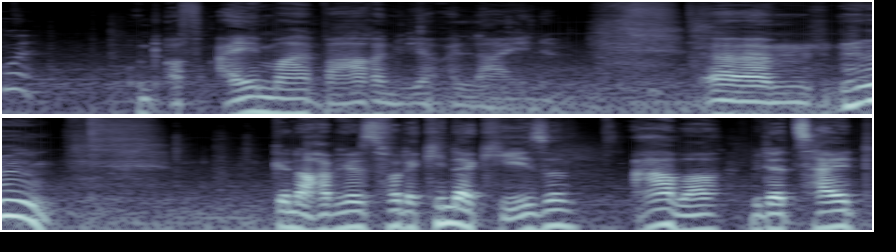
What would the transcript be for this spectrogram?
Cool. und auf einmal waren wir alleine. Ähm, genau, habe ich jetzt vor der Kinderkäse, aber mit der Zeit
